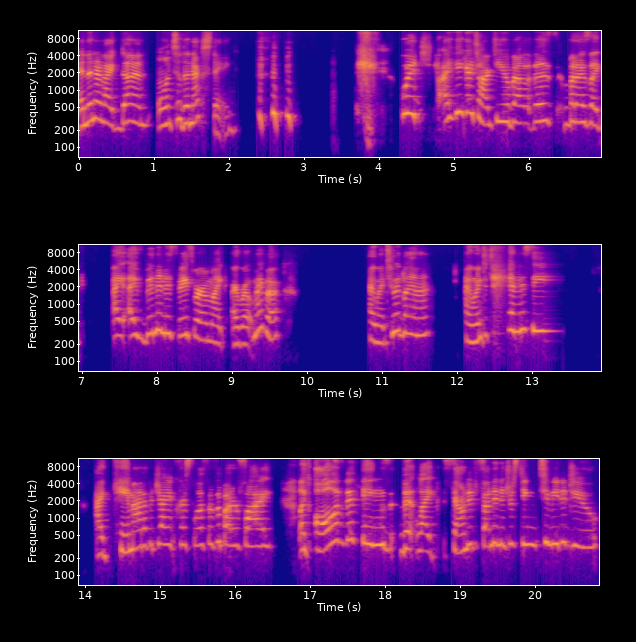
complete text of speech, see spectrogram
And then they're like, done, on to the next thing. Which I think I talked to you about this, but I was like, I, I've been in a space where I'm like, I wrote my book, I went to Atlanta, I went to Tennessee, I came out of a giant chrysalis as a butterfly. Like all of the things that like sounded fun and interesting to me to do.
